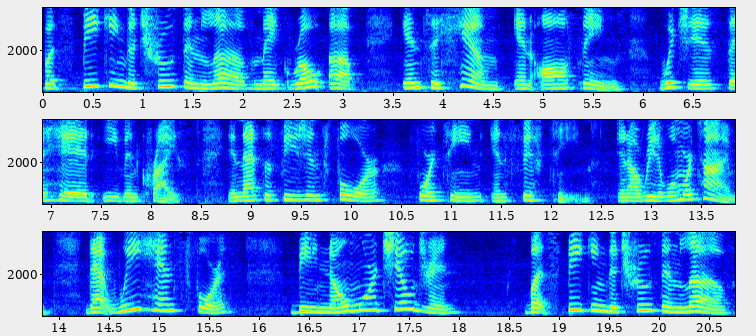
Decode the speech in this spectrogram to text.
but speaking the truth in love may grow up into him in all things, which is the head, even Christ. And that's Ephesians 4 14 and 15. and I'll read it one more time, that we henceforth be no more children, but speaking the truth in love,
